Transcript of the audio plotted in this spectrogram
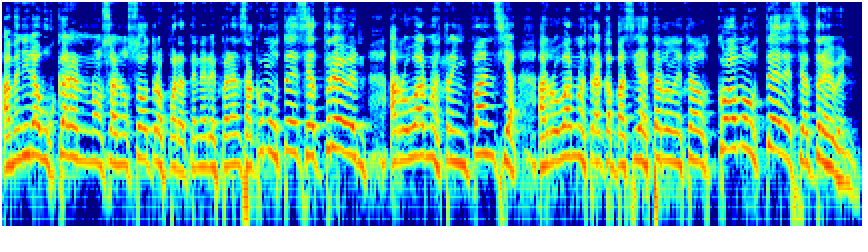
a venir a buscarnos a nosotros para tener esperanza? ¿Cómo ustedes se atreven a robar nuestra infancia, a robar nuestra capacidad de estar donde estamos? ¿Cómo ustedes se atreven?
